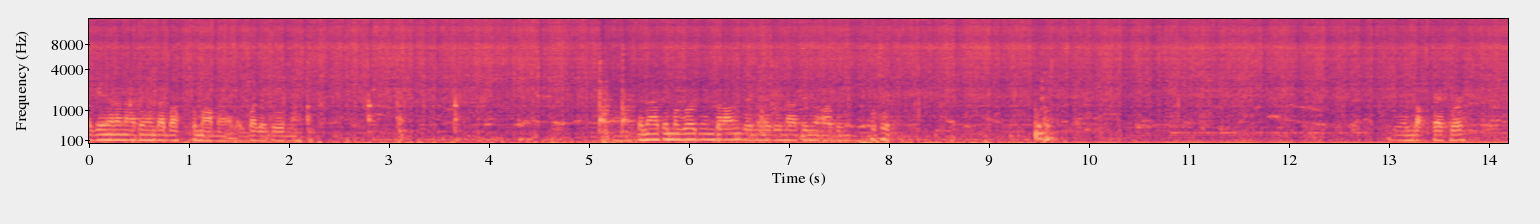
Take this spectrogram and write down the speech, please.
Lagyan na lang natin ng tabasco mamaya pag baluto na. Uh, so natin mag-golden brown then nilagay natin yung ating pusit. Yung black pepper.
